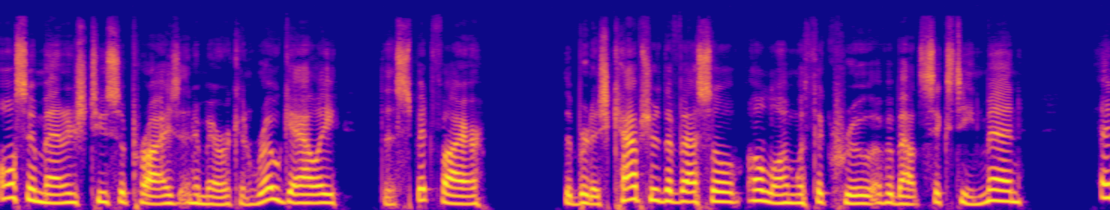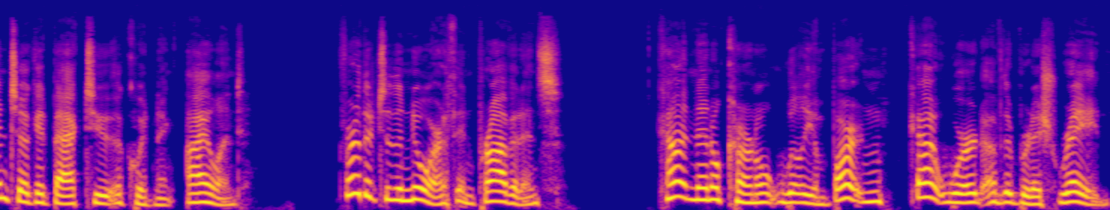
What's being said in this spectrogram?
also managed to surprise an American row galley, the Spitfire. The British captured the vessel along with the crew of about 16 men and took it back to Aquidneck Island. Further to the north, in Providence, Continental Colonel William Barton got word of the British raid.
